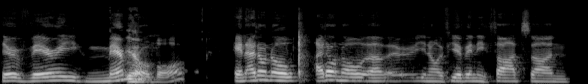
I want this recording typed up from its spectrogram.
they're very memorable. Yeah. And I don't know, I don't know, uh, you know, if you have any thoughts on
